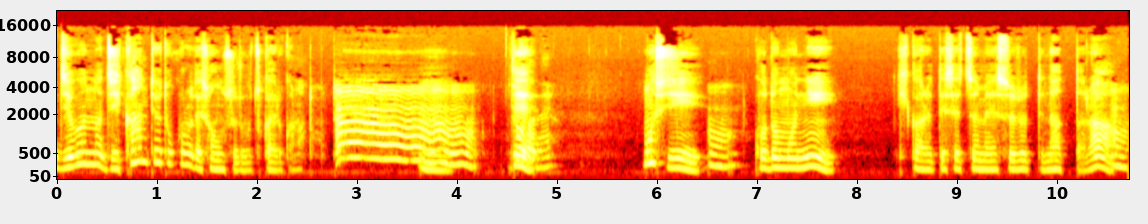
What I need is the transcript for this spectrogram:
自分の時間というところで損するを使えるかなと思って。うんうんうん。うん。でそうだね。もしうん。子供に聞かれて説明するってなったら、うん。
